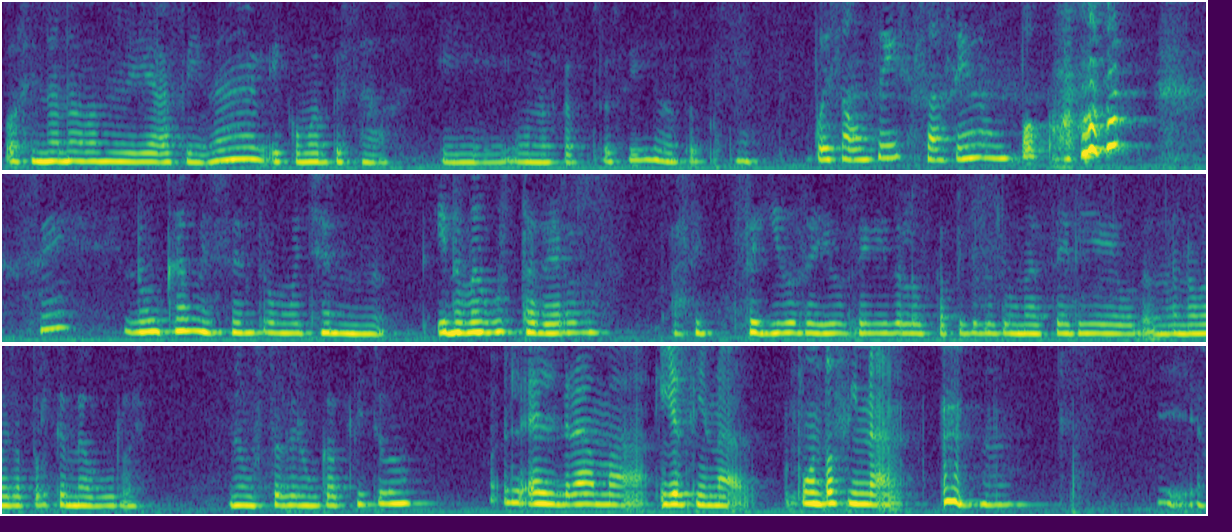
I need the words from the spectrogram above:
o si no, nada más me veía la final y cómo empezaba. Y unos capítulos sí, unos capítulos no. Pues aún sigues haciendo un poco. Sí, nunca me centro mucho en... Y no me gusta ver así seguido, seguido, seguido los capítulos de una serie o de una novela porque me aburre. Me gusta ver un capítulo. el, el drama y el final, punto final. Y ya.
